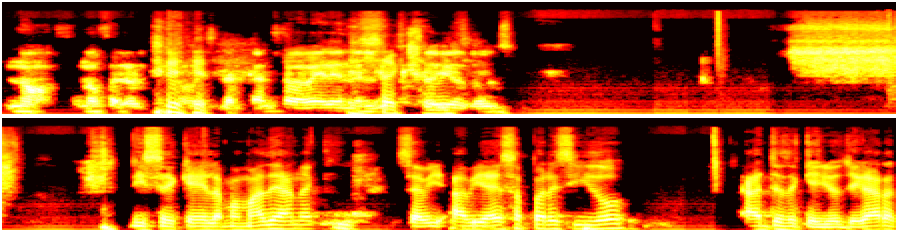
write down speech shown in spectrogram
no, no fue la última vez. La alcanzó a ver en el episodio 2. Dice que la mamá de Ana se había, había, desaparecido antes de que ellos llegaran.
